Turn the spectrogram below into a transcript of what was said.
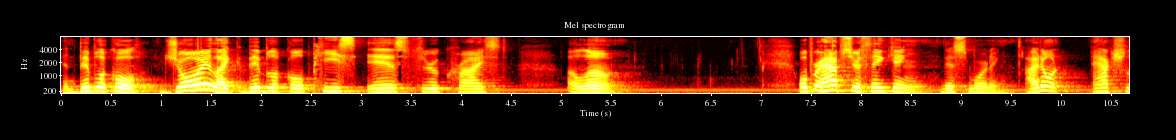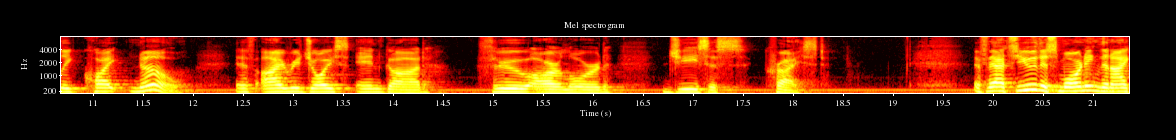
And biblical joy, like biblical peace, is through Christ alone. Well, perhaps you're thinking this morning, I don't actually quite know if I rejoice in God through our Lord Jesus Christ. If that's you this morning, then I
